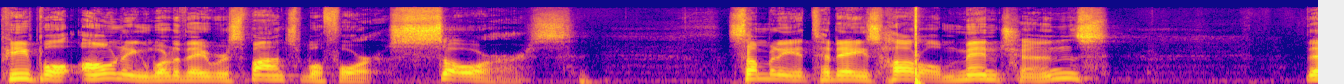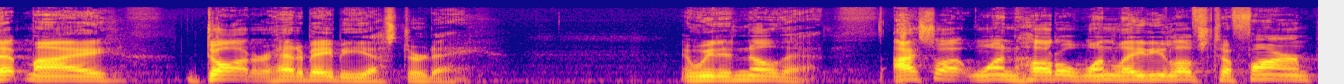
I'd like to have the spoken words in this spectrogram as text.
People owning what are they responsible for soars. Somebody at today's huddle mentions that my daughter had a baby yesterday, and we didn't know that. I saw at one huddle, one lady loves to farm.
